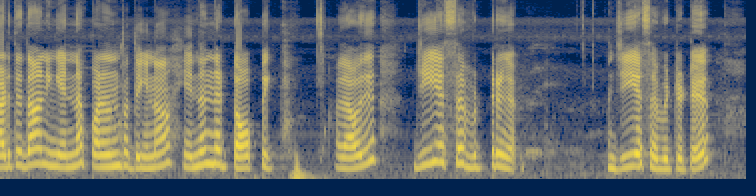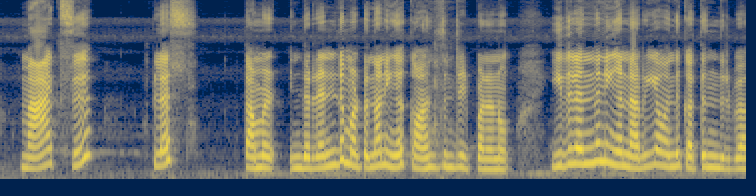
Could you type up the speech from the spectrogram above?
அடுத்ததான் நீங்கள் என்ன பண்ணணும்னு பார்த்தீங்கன்னா எந்தெந்த டாபிக் அதாவது ஜிஎஸ்ஸை விட்டுருங்க. ஜிஎஸ்ஸை விட்டுட்டு மேக்ஸு ப்ளஸ் தமிழ். இந்த ரெண்டு மட்டும்தான் நீங்கள் கான்சென்ட்ரேட் பண்ணணும். இதுலேருந்து நீங்கள் நிறைய வந்து கற்றுந்துருப்ப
